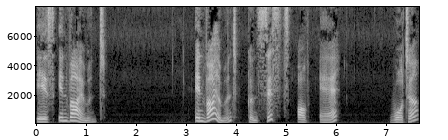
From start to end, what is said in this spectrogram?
is environment? Environment consists of air, water,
